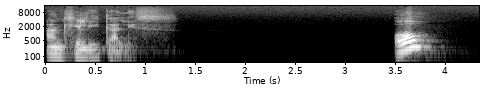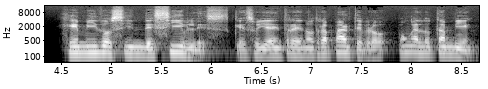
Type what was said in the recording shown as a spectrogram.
angelicales. O gemidos indecibles, que eso ya entra en otra parte, pero pónganlo también.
